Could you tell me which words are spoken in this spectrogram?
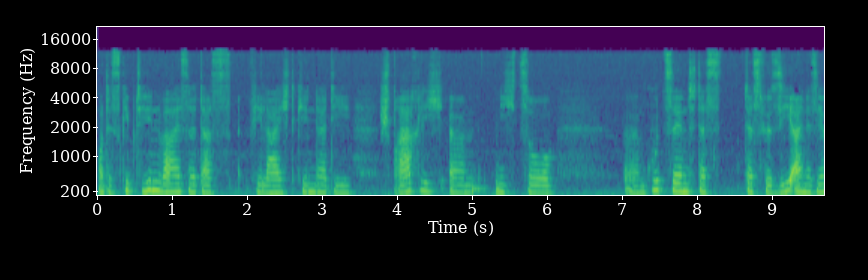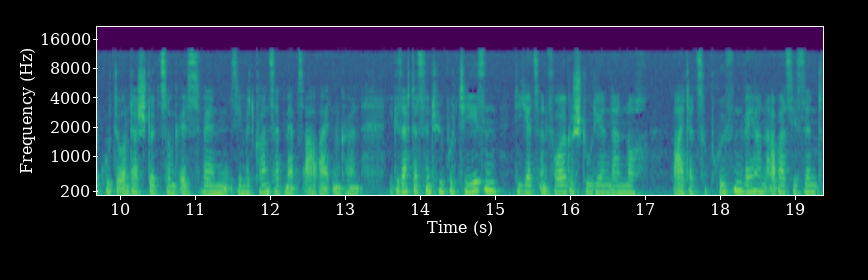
Und es gibt Hinweise, dass vielleicht Kinder, die sprachlich ähm, nicht so ähm, gut sind, dass das für sie eine sehr gute Unterstützung ist, wenn sie mit Concept Maps arbeiten können. Wie gesagt, das sind Hypothesen, die jetzt in Folgestudien dann noch weiter zu prüfen wären, aber sie sind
